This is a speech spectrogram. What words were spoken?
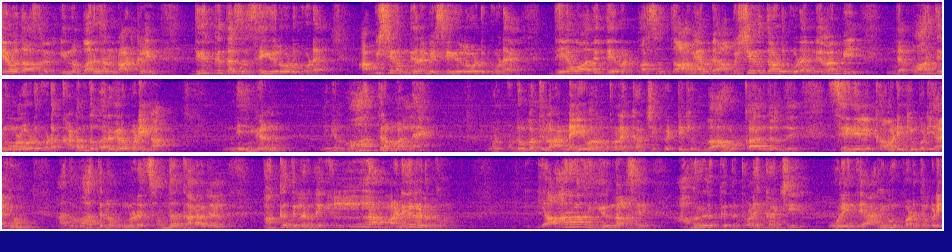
தேவதாசர்கள் இன்னும் வருகிற நாட்களில் தீர்க்க தரிசன செய்திகளோடு கூட அபிஷேகம் நிரம்பிய செய்திகளோடு கூட தேவாதி தேவன் பரிசு தாமியானுடைய அபிஷேகத்தோடு கூட நிரம்பி இந்த வார்த்தை உங்களோடு கூட கடந்து வருகிறபடினால் நீங்கள் நீங்கள் மாத்திரமல்ல உங்கள் குடும்பத்தில் அனைவரும் தொலைக்காட்சி பெட்டிக்கு முன்பாக உட்கார்ந்திருந்து செய்திகளை கவனிக்கும்படியாயும் அது மாத்திரம் உங்களுடைய சொந்தக்காரர்கள் பக்கத்தில் இருந்த எல்லா மனிதர்களுக்கும் யாராக இருந்தாலும் சரி அவர்களுக்கு இந்த தொலைக்காட்சி ஊழியத்தை அறிமுகப்படுத்தும்படி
